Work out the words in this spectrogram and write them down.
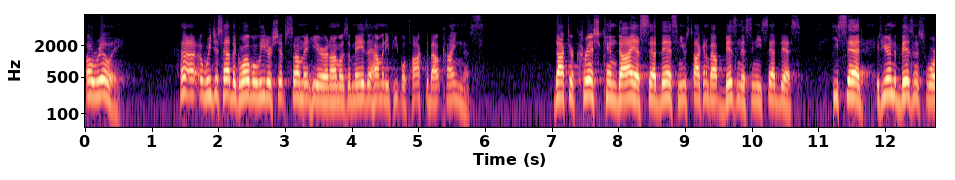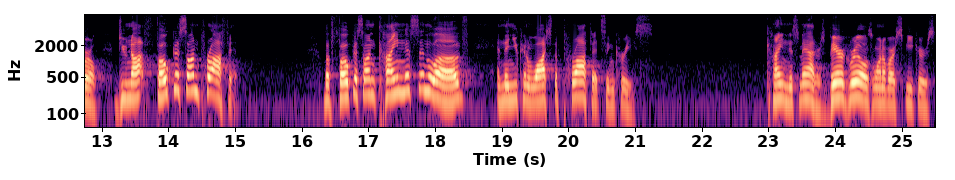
Oh, really? Uh, we just had the Global Leadership Summit here, and I was amazed at how many people talked about kindness. Dr. Krish Kandiah said this, and he was talking about business, and he said this. He said, if you're in the business world, do not focus on profit, but focus on kindness and love and then you can watch the profits increase. Kindness matters. Bear Grylls, one of our speakers,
